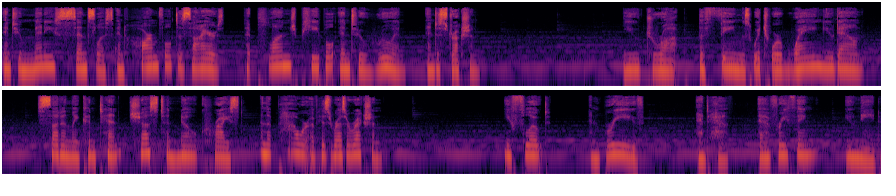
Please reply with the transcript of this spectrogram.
into many senseless and harmful desires that plunge people into ruin and destruction. You drop the things which were weighing you down, suddenly content just to know Christ and the power of his resurrection you float and breathe and have everything you need.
